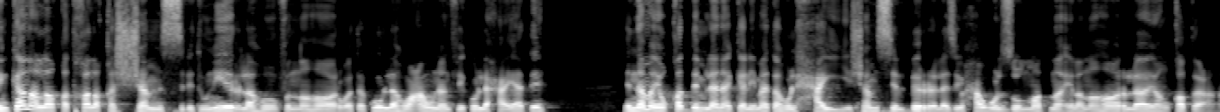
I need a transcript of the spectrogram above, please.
إن كان الله قد خلق الشمس لتنير له في النهار وتكون له عونا في كل حياته إنما يقدم لنا كلمته الحي شمس البر الذي يحول ظلمتنا إلى نهار لا ينقطع.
